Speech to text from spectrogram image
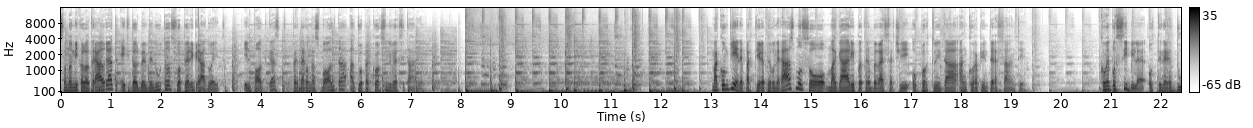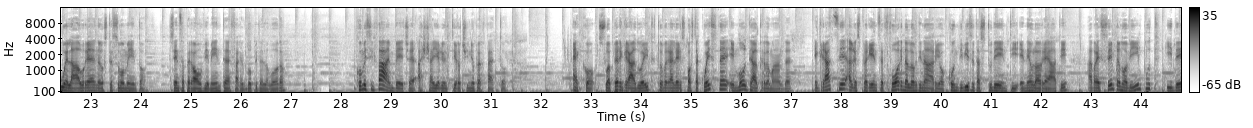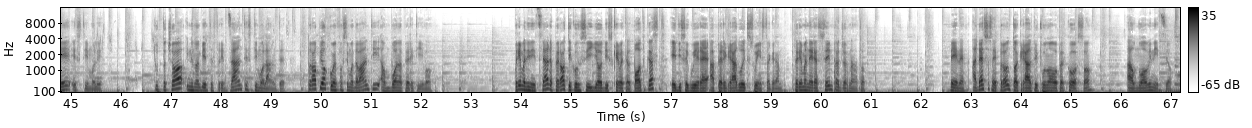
sono Nicolo Traurat e ti do il benvenuto su Aper Graduate, il podcast per dare una svolta al tuo percorso universitario. Ma conviene partire per un Erasmus o magari potrebbero esserci opportunità ancora più interessanti? Com'è possibile ottenere due lauree nello stesso momento, senza però ovviamente fare il doppio del lavoro? Come si fa invece a scegliere il tirocinio perfetto? Ecco, su Aper Graduate troverai le risposte a queste e molte altre domande. E grazie alle esperienze fuori dall'ordinario condivise da studenti e neolaureati, avrai sempre nuovi input, idee e stimoli. Tutto ciò in un ambiente frizzante e stimolante, proprio come fossimo davanti a un buon aperitivo. Prima di iniziare però ti consiglio di iscriverti al podcast e di seguire Apergraduate su Instagram per rimanere sempre aggiornato. Bene, adesso sei pronto a crearti il tuo nuovo percorso? A un nuovo inizio.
